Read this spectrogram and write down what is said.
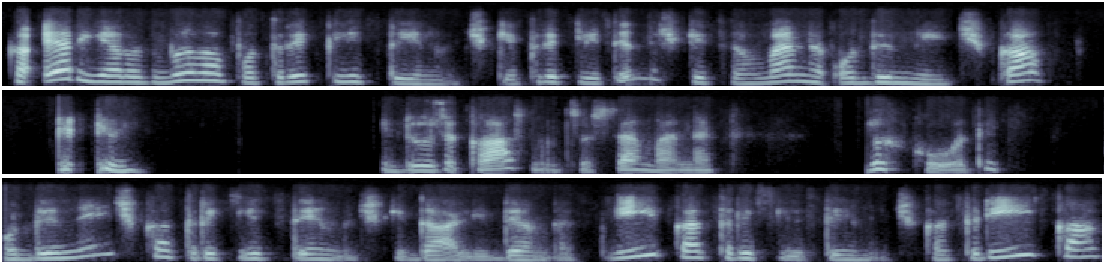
КР я розбила по три клітиночки. Три клітиночки це в мене одиничка. І дуже класно це все в мене виходить. Одиничка, три клітиночки, далі йде в нас трійка, три клітиночка, трійка.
